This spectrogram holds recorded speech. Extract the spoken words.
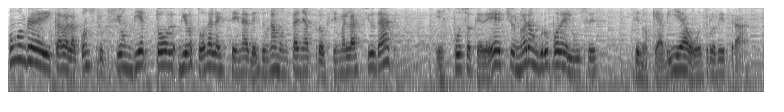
un hombre dedicado a la construcción, vio, toda la escena desde una montaña próxima a la ciudad y expuso que de hecho no era un grupo de luces, sino que había otro detrás.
